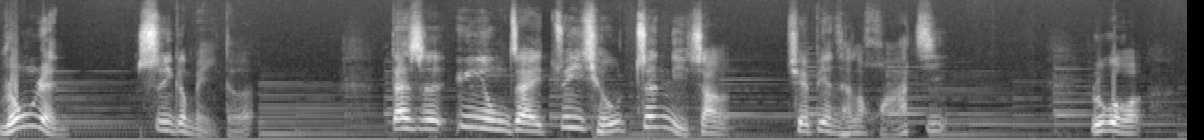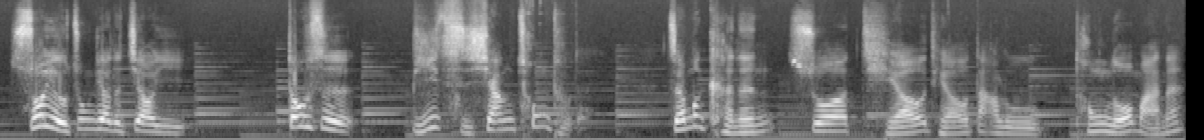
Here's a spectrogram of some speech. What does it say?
容忍是一个美德，但是运用在追求真理上，却变成了滑稽。如果所有宗教的教义都是彼此相冲突的，怎么可能说条条大路通罗马呢？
